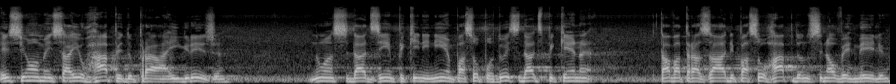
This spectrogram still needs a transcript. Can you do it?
esse homem saiu rápido para a igreja, numa cidadezinha pequenininha, passou por duas cidades pequenas, estava atrasado e passou rápido no sinal vermelho.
